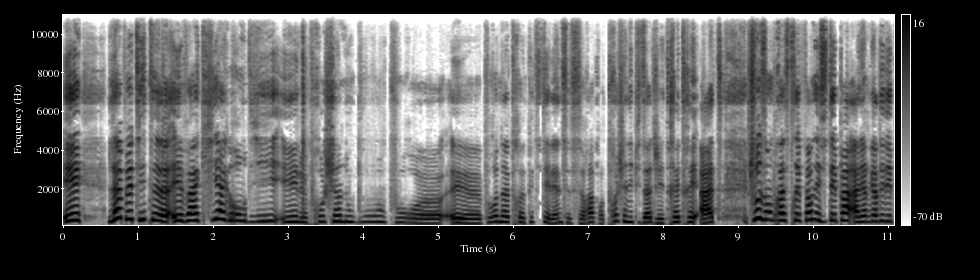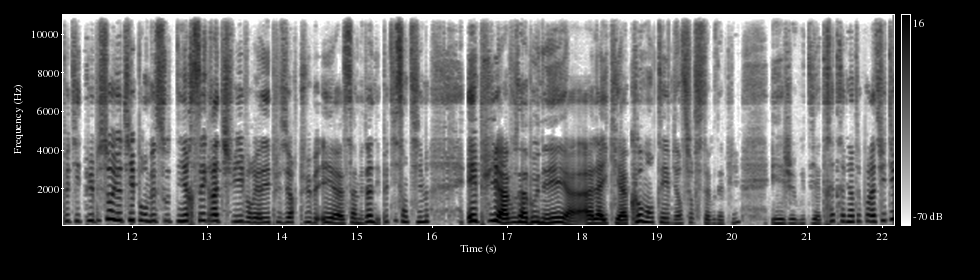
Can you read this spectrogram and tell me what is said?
Et la petite euh, Eva qui a grandi et le prochain Noubou pour, euh, euh, pour notre petite Hélène, ce sera pour le prochain épisode, j'ai très très hâte. Je vous embrasse très fort, n'hésitez pas à aller regarder des petites pubs sur YouTube pour me soutenir, c'est gratuit, vous regardez plusieurs pubs et ça me donne des petits centimes. Et puis à vous abonner, à, liker, à commenter bien sûr si ça vous a plu. Et je vous dis à très très bientôt pour la suite du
